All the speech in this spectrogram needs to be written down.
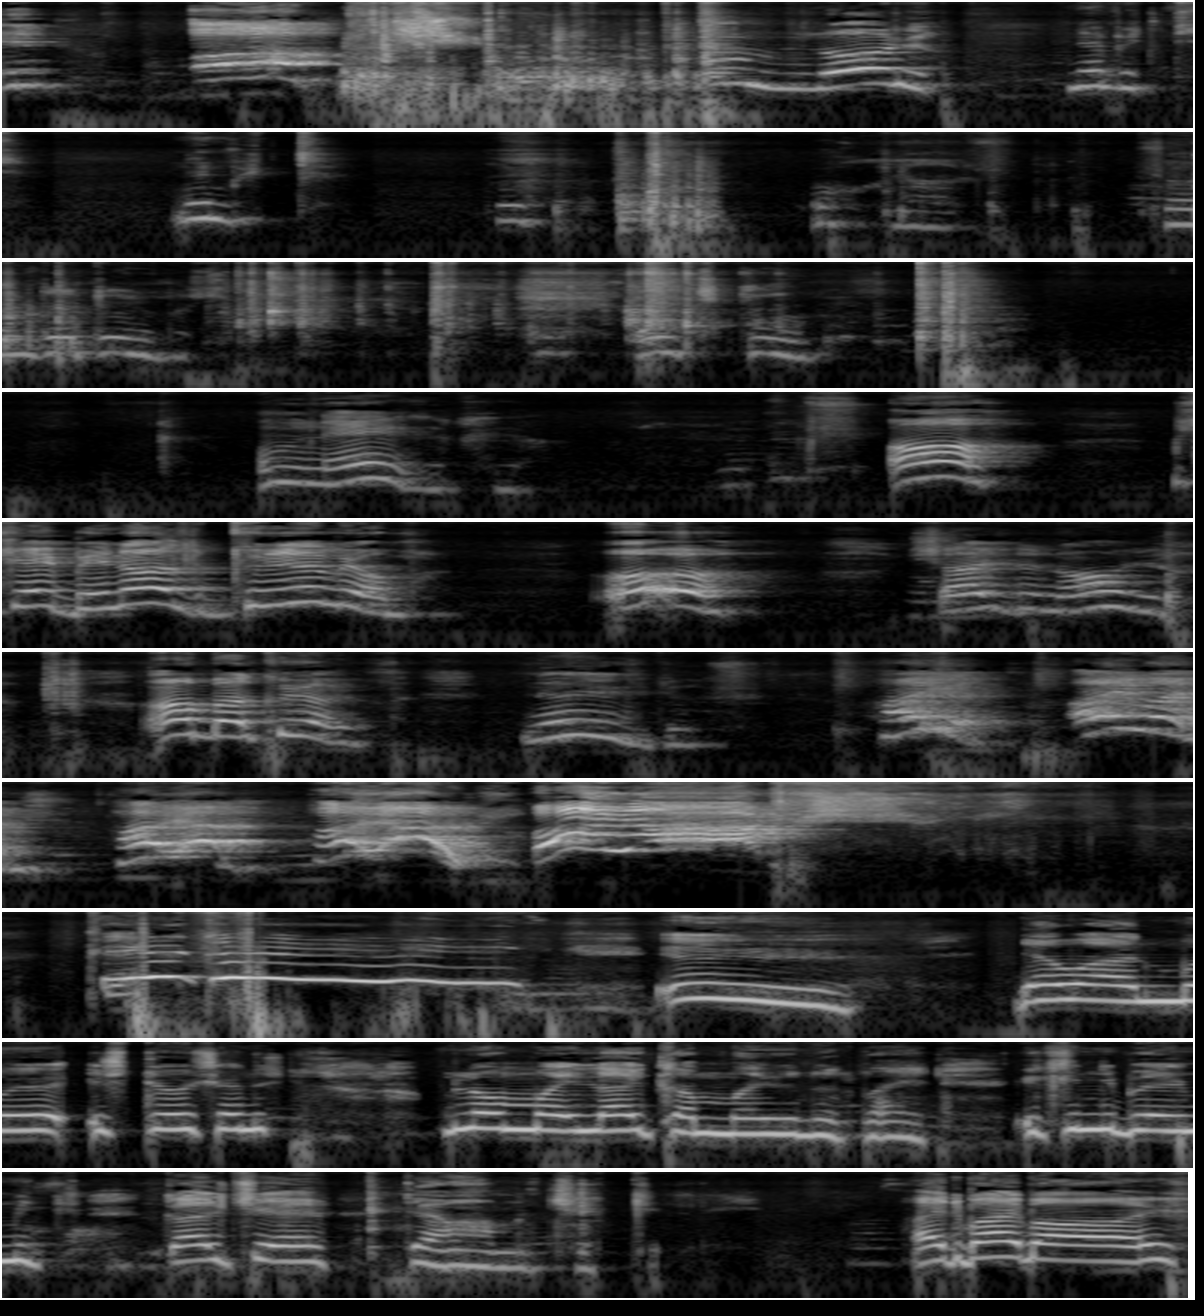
senin. Oh! Hmm, oluyor? Ne bitti? Ne bitti? Oh ya. Anda duymuş. Ben çıkayım. Oğlum nereye gidiyor? Ah! Bir şey beni aldı. Göremiyorum. Aa! Şahidi ne oluyor? Aa bakıyorum. Nereye gidiyor? Hayır. Ay varmış. Hayır. Hayır. Hayır. Ee, Devamı istiyorsanız bulunmayı like atmayı unutmayın. İkinci bölümü gerçeğe devamı çekin. Hadi bay bay.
